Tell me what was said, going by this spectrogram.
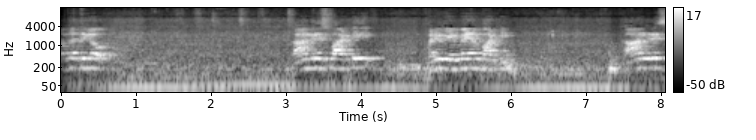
పద్ధతిలో కాంగ్రెస్ పార్టీ మరియు ఎంఐఎం పార్టీ కాంగ్రెస్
